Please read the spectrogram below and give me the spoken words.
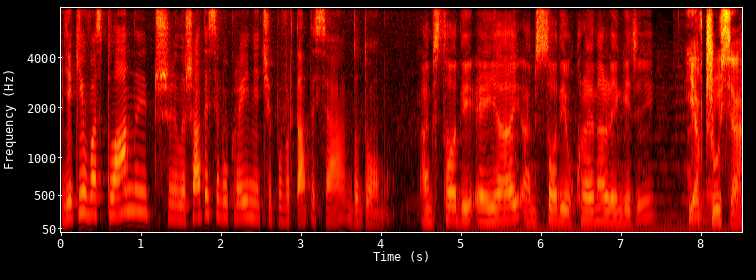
Які у вас плани? Чи лишатися в Україні, чи повертатися додому? I'm study AI, I'm study Ukrainian language. Я вчуся,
